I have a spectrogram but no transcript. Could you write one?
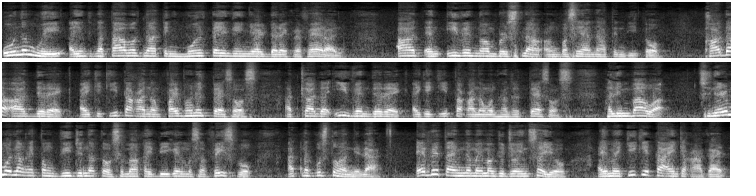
Unang way ay yung tinatawag nating multilinear direct referral. Odd and even numbers lang ang basehan natin dito. Kada odd direct ay kikita ka ng 500 pesos at kada even direct ay kikita ka ng 100 pesos. Halimbawa, sinare mo lang itong video na to sa mga kaibigan mo sa Facebook at nagustuhan nila. Every time na may magjo-join sa'yo, ay may kikitain ka kagad.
